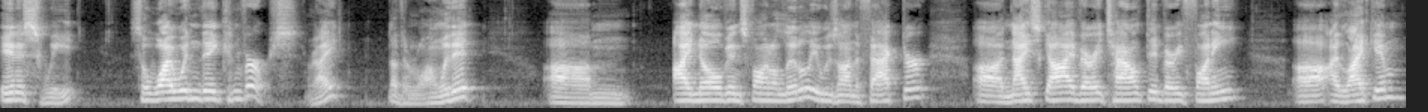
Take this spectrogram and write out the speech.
in a suite. So why wouldn't they converse, right? Nothing wrong with it. Um, I know Vince Vaughn a little. He was on The Factor. Uh, nice guy, very talented, very funny. Uh, I like him.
